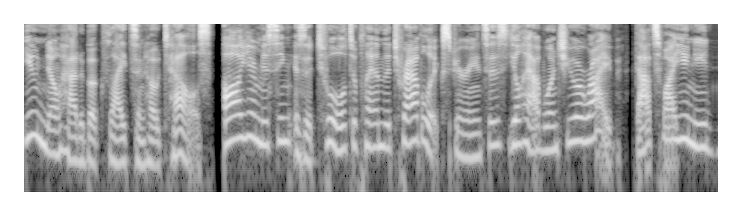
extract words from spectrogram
You know how to book flights and hotels. All you're missing is a tool to plan the travel experiences you'll have once you arrive. That's why you need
